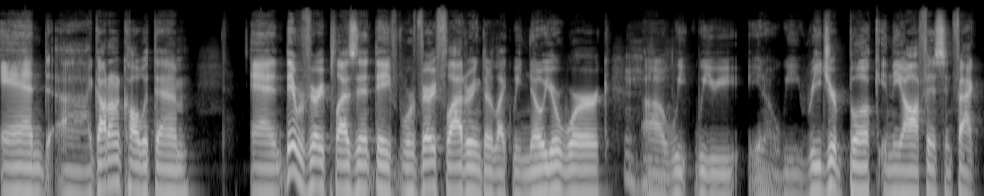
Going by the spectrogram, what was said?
And uh, I got on a call with them and they were very pleasant. They were very flattering. They're like, "We know your work. Uh, we we you know we read your book in the office. In fact,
